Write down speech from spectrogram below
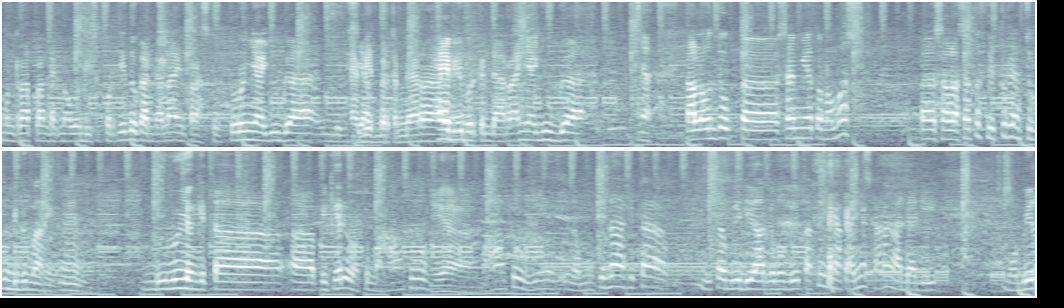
menerapkan teknologi seperti itu kan karena infrastrukturnya juga belum siap. Habit berkendara. habit ya. berkendaranya juga. Nah, kalau untuk semi otonomos salah satu fitur yang cukup digemari. Hmm. Dulu yang kita uh, pikir waktu mahal tuh, Iya. mahal tuh, iya, nggak mungkin lah kita bisa beli di harga mobil. Tapi nyatanya sekarang ada di mobil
